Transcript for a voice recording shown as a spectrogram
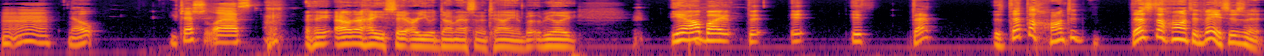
mm nope. You touched it last. I think I don't know how you say "Are you a dumbass" in Italian, but it'd be like, "Yeah, I'll buy the it it that is that the haunted that's the haunted vase, isn't it?"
